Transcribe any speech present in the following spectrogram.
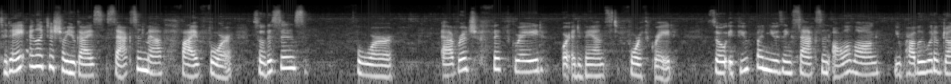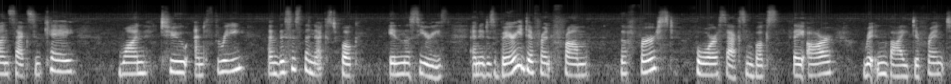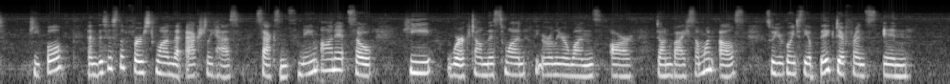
Today I'd like to show you guys Saxon Math 5-4. So this is for average 5th grade or advanced 4th grade. So if you've been using Saxon all along, you probably would have done Saxon K, 1, 2, and 3, and this is the next book in the series. And it is very different from the first four Saxon books. They are written by different people and this is the first one that actually has Saxon's name on it. So he worked on this one. The earlier ones are done by someone else. So you're going to see a big difference in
